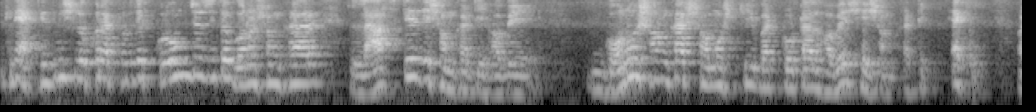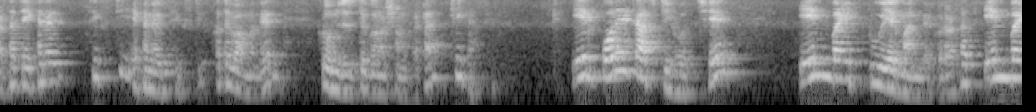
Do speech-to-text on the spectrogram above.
এখানে একটি জিনিস লক্ষ্য রাখতে হবে যে ক্রমযোজিত গণসংখ্যার লাস্টে যে সংখ্যাটি হবে, গণসংখ্যার সমষ্টি বা টোটাল হবে সেই সংখ্যাটি একই। অর্থাৎ এখানে সিক্সটি এখানে সিক্সটি অতএব আমাদের ক্রমযোজিত গণসংখ্যাটা ঠিক আছে। এর পরের কাজটি হচ্ছে এন বাই টু এর মান বের করা। অর্থাৎ N by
